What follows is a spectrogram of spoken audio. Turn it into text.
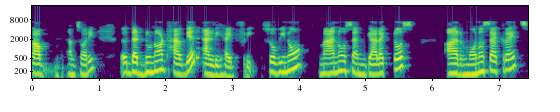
carb, i'm sorry uh, that do not have their aldehyde free. So we know mannose and galactose are monosaccharides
